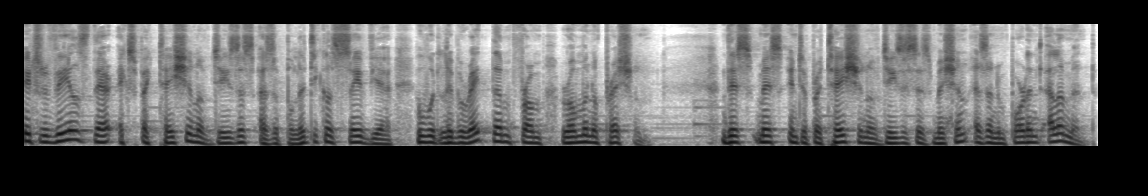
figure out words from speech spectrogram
It reveals their expectation of Jesus as a political savior who would liberate them from Roman oppression. This misinterpretation of Jesus' mission is an important element.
